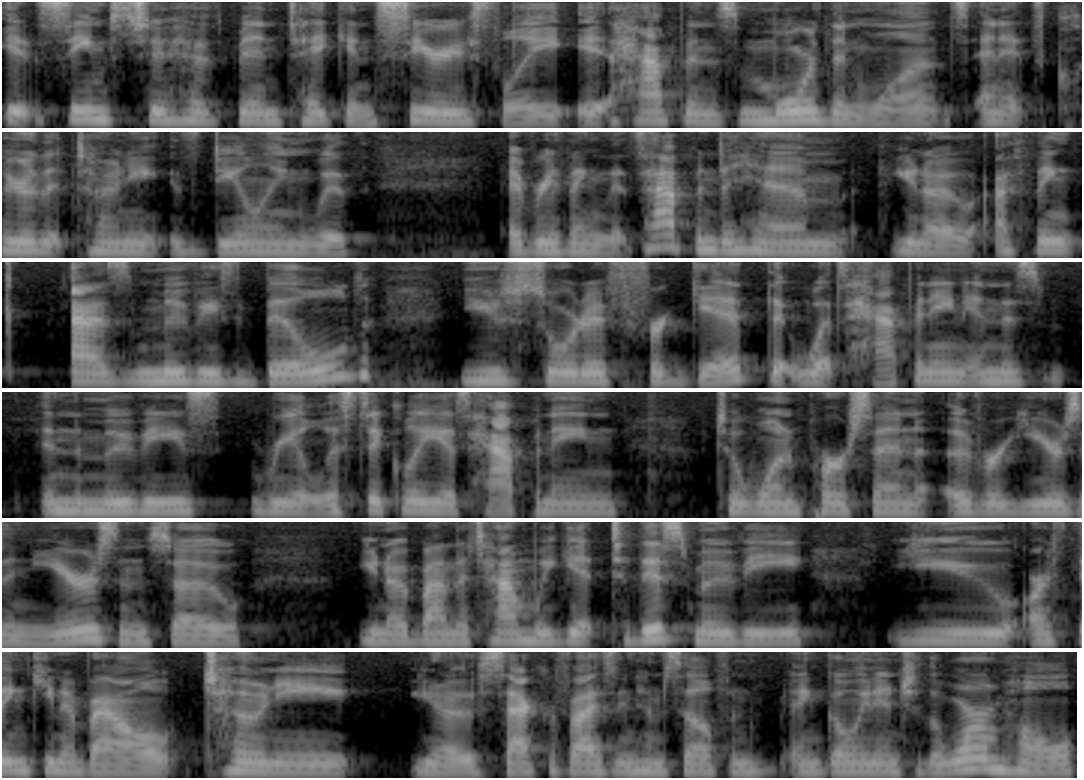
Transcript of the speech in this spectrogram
it seems to have been taken seriously. It happens more than once, and it's clear that Tony is dealing with everything that's happened to him. You know, I think as movies build, you sort of forget that what's happening in this in the movies realistically is happening to one person over years and years, and so you know by the time we get to this movie, you are thinking about Tony. You know, sacrificing himself and, and going into the wormhole,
